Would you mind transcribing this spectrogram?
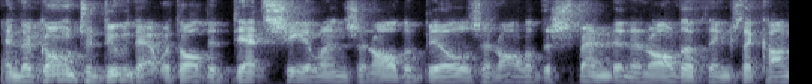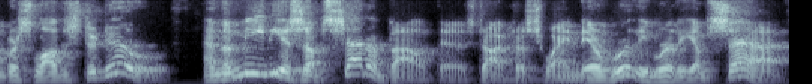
And they're going to do that with all the debt ceilings and all the bills and all of the spending and all the things that Congress loves to do. And the media is upset about this, Dr. Swain. They're really, really upset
